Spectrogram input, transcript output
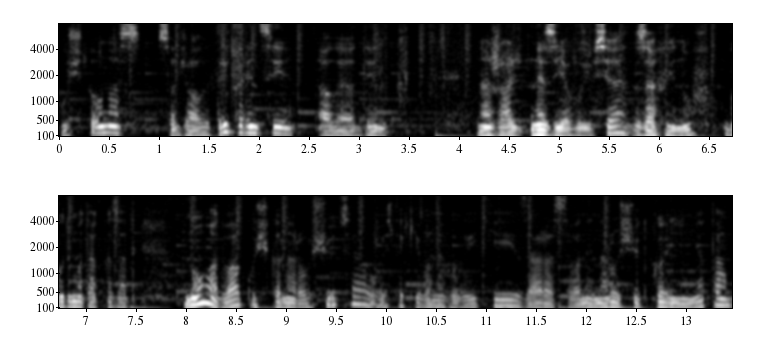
кущика у нас. Саджали три корінці, але один, на жаль, не з'явився, загинув, будемо так казати. Ну, а два кущика нарощуються. Ось такі вони великі. Зараз вони нарощують коріння там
